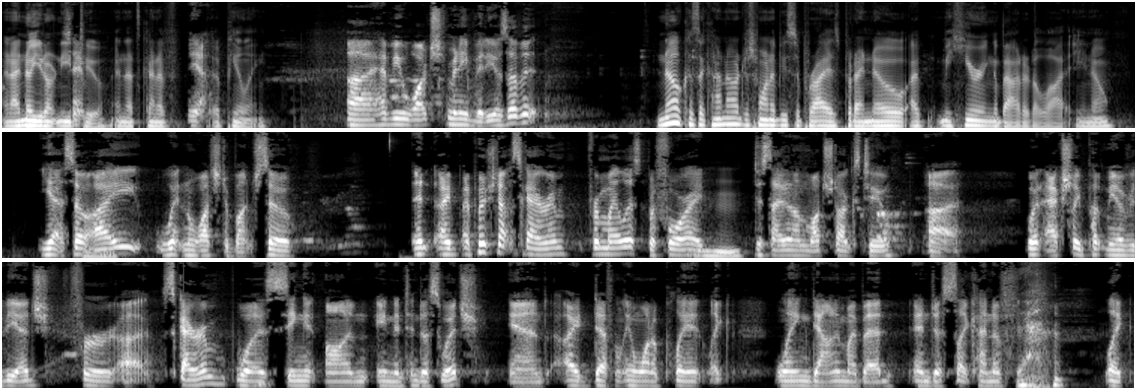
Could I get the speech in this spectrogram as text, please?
and I know you don't need Same. to, and that's kind of Yeah. appealing. Uh, have you watched many videos of it? No, because I kind of just want to be surprised, but I know I've been hearing about it a lot. You know? Yeah, so Mm-hmm. I went and watched a bunch. So, and I, I pushed out Skyrim from my list before I Mhm. decided on Watch Dogs 2. Uh, what actually put me over the edge for uh, Skyrim was seeing it on a Nintendo Switch, and I definitely want to play it like laying down in my bed and just like kind of like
